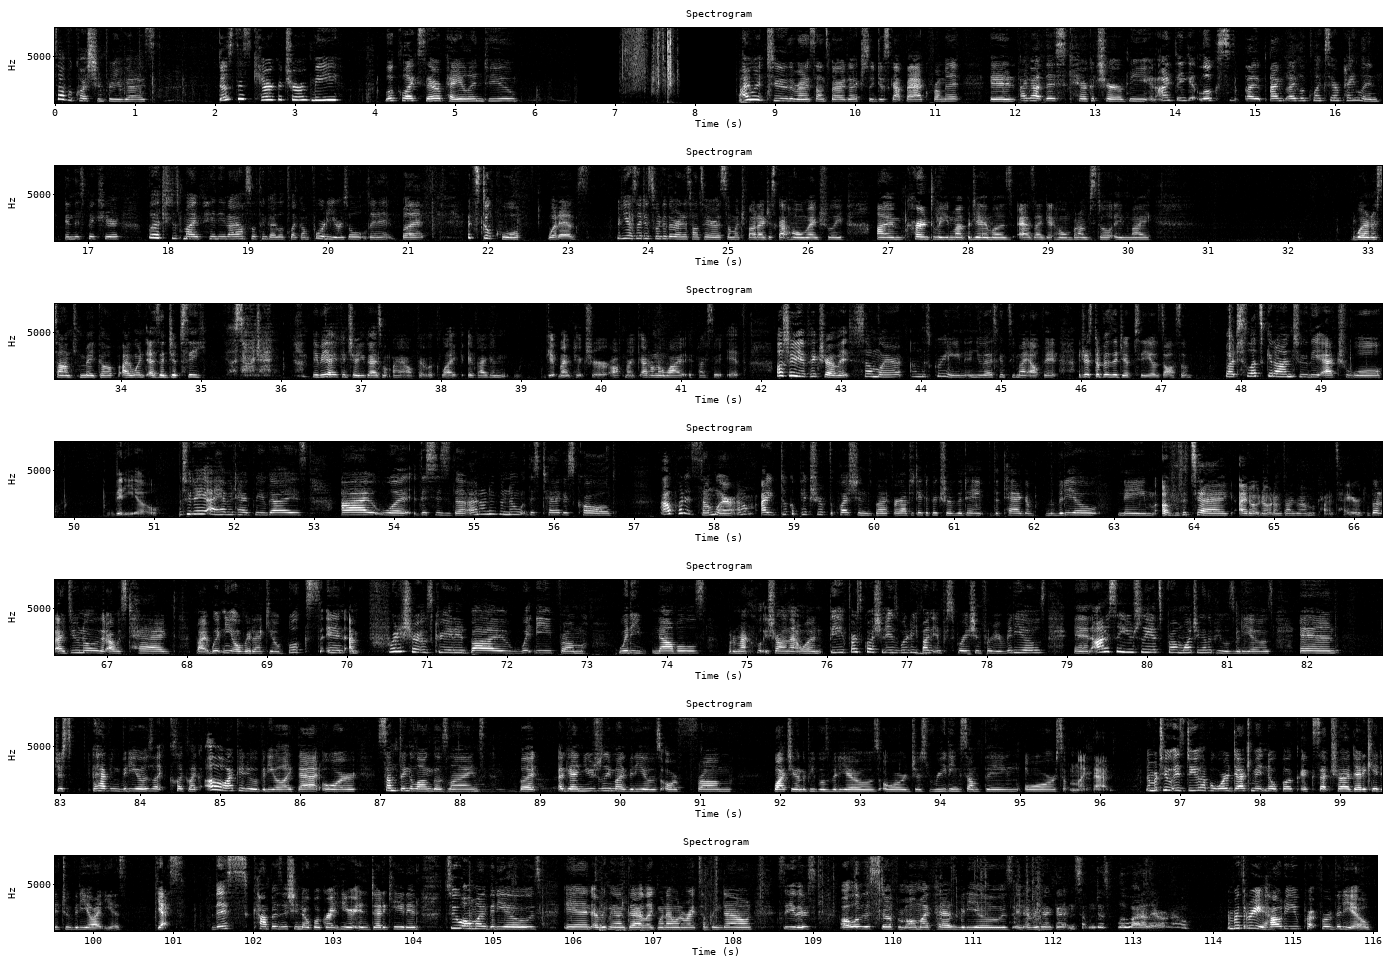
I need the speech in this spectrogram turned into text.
So I have a question for you guys. Does this caricature of me look like Sarah Palin to you? I went to the Renaissance Fair, I actually just got back from it, and I got this caricature of me, and I think it looks, I, I, I look like Sarah Palin in this picture, but that's just my opinion. I also think I look like I'm 40 years old in it, but it's still cool. Whatevs. But yes, I just went to the Renaissance Fair. It was so much fun. I just got home actually. I'm currently in my pajamas as I get home, but I'm still in my Renaissance makeup. I went as a gypsy. Maybe I can show you guys what my outfit looked like if I can get my picture off my... I don't know why if I say if. I'll show you a picture of it somewhere on the screen and you guys can see my outfit. I dressed up as a gypsy. It was awesome. But let's get on to the actual video. Today I have a tag for you guys. I would, this is the, I don't even know what this tag is called. I'll put it somewhere. I don't, I took a picture of the questions, but I forgot to take a picture of the name, the tag of the video name of the tag. I don't know what I'm talking about. I'm kind of tired. But I do know that I was tagged by Whitney over at Accio Books, and I'm pretty sure it was created by Whitney from Whitty Novels but I'm not completely sure on that one. The first question is where do you find inspiration for your videos? And honestly, usually it's from watching other people's videos and just having videos like click like, oh, I could do a video like that or something along those lines. But again, usually my videos are from watching other people's videos or just reading something or something like that. Number two is do you have a Word document, notebook, etc. dedicated to video ideas? Yes. This composition notebook right here is dedicated to all my videos and everything like that. Like when I want to write something down. See, there's all of this stuff from all my past videos and everything like that. And something just flew out of there. I don't know. Number three, how do you prep for a video?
